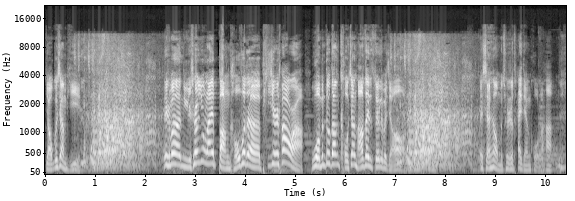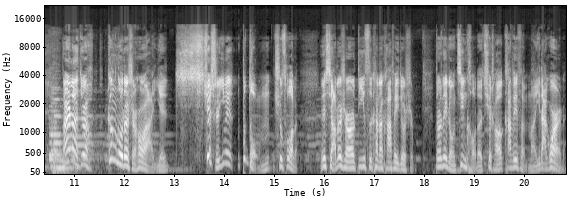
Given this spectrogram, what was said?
咬过橡皮。那什么，女生用来绑头发的皮筋套啊，我们都当口香糖在嘴里边嚼。想想我们确实太艰苦了哈。当然了，就是更多的时候啊，也确实因为不懂吃错了。因为小的时候第一次看到咖啡就是，都是那种进口的雀巢咖啡粉嘛，一大罐的。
